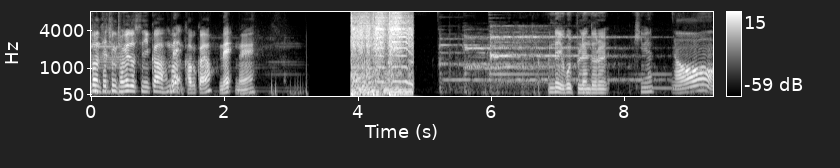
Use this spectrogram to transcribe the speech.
우선 대충 정해졌으니까 한번 네. 가볼까요? 네. 네. 근데 이걸 블렌더를 키면 어.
